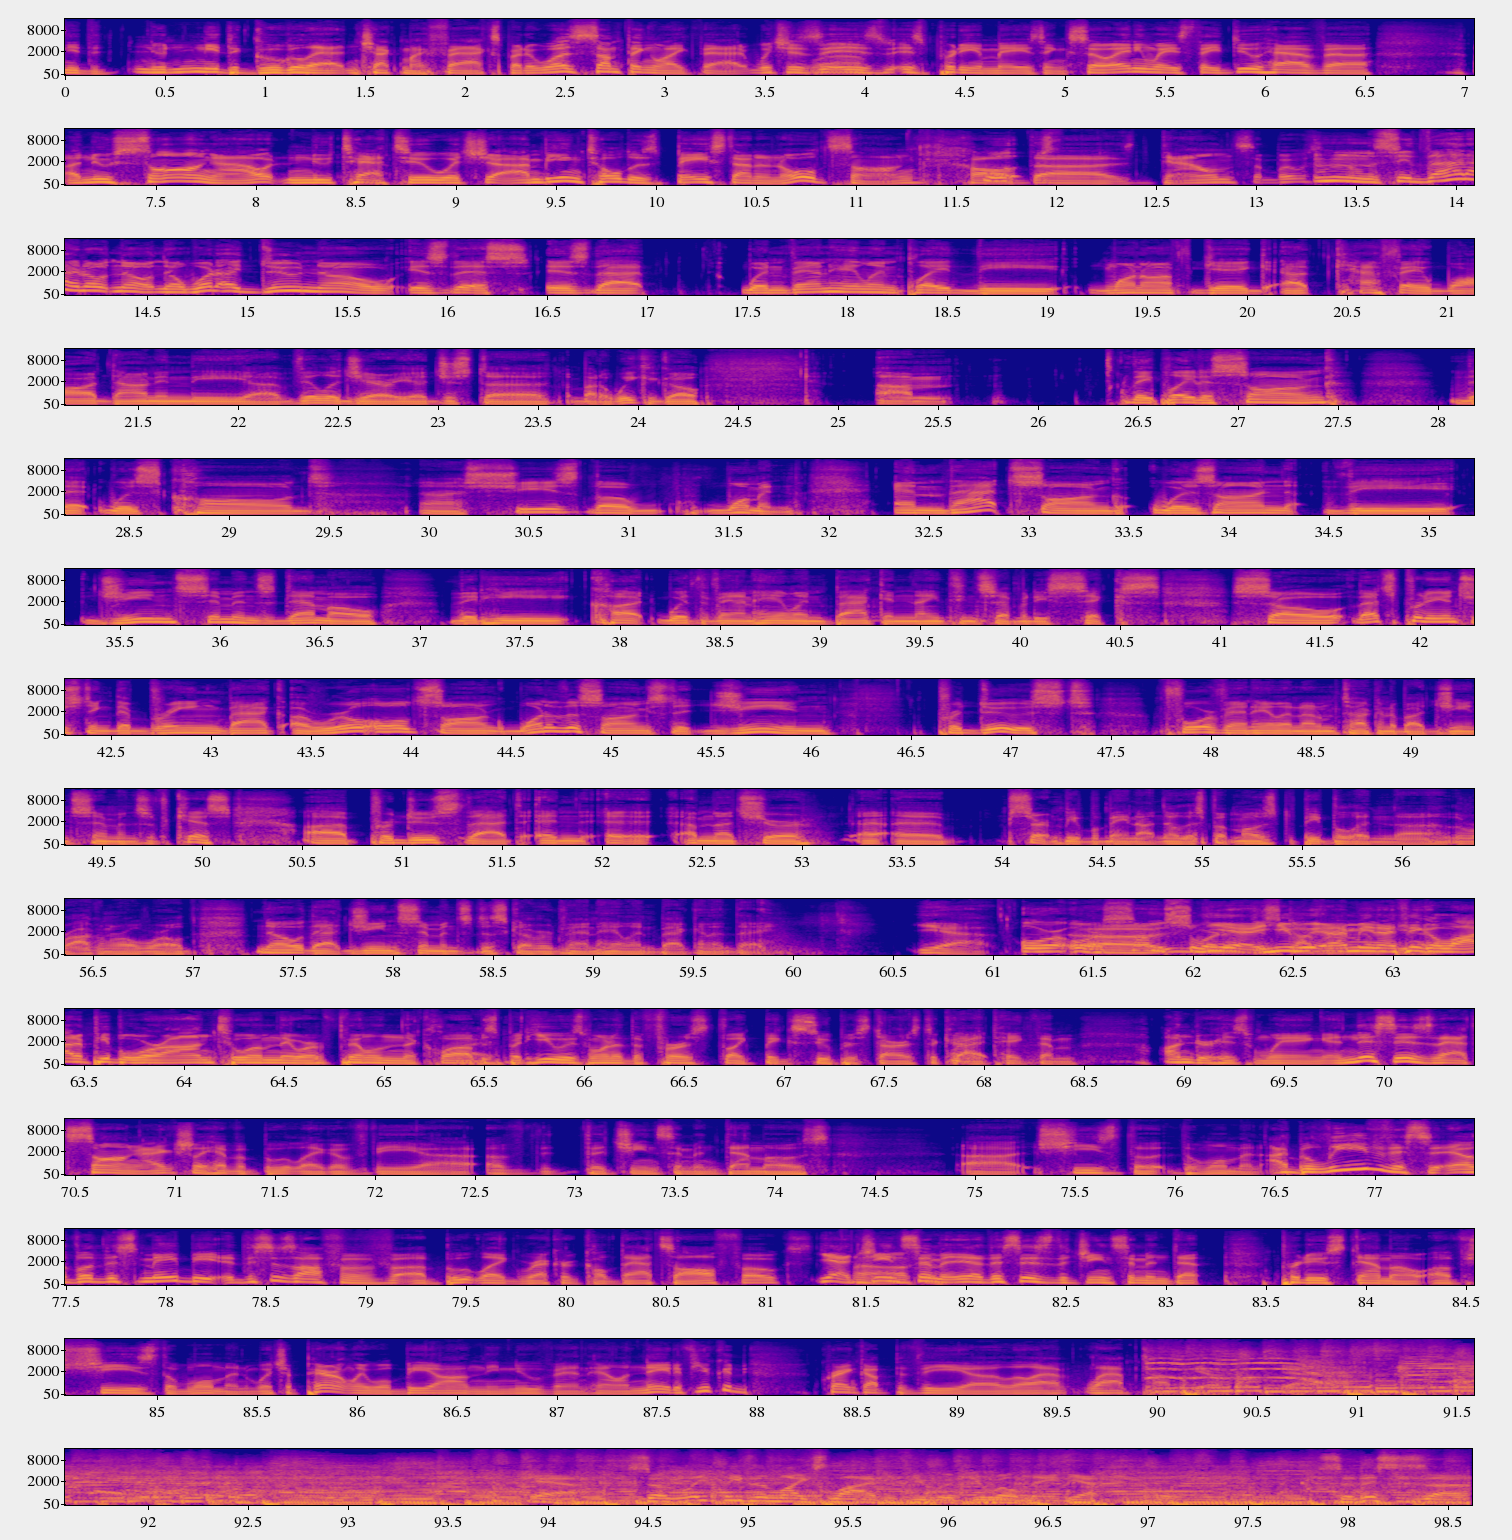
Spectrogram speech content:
Need to need to Google that and check my facts, but it was something like that, which is is is pretty amazing. So, anyways, they do have a, a new song out, new tattoo, which I'm being told is based on an old song called uh, "Down." some- What was it called? Hmm, see that I don't know. Now what I do know is this: is that when Van Halen played the one-off gig at Cafe Wa down in the uh, Village area just uh, about a week ago, um, they played a song that was called uh, "She's the Woman," and that song was on the Gene Simmons demo that he cut with Van Halen back in 1976. So that's pretty interesting. They're bringing back a real old song, one of the songs that Gene produced for Van Halen, and I'm talking about Gene Simmons of Kiss, uh, produced that, and uh, I'm not sure. Uh, uh, certain people may not know this, but most people in uh, the rock and roll world know that Gene Simmons discovered Van Halen back in the day, Yeah, or or Uh, some sort yeah, of. he. I mean, I think yeah. a lot of people were onto him. They were filling the clubs, Right. but he was one of the first like big superstars to kind Right. of take them under his wing. And this is that song. I actually have a bootleg of the uh, of the, the Gene Simmons demos. Uh, she's the the woman. I believe this. Although this may be this is off of a bootleg record called "That's All, Folks." Yeah, Gene okay. Simmons. Yeah, this is the Gene Simmons de- produced demo of "She's the Woman," which apparently will be on the new Van Halen. Nate, if you could crank up the uh, lap- laptop here. Yeah. Yeah. So leave, leave the mics live if you if you will, Nate. Yeah. So this is a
